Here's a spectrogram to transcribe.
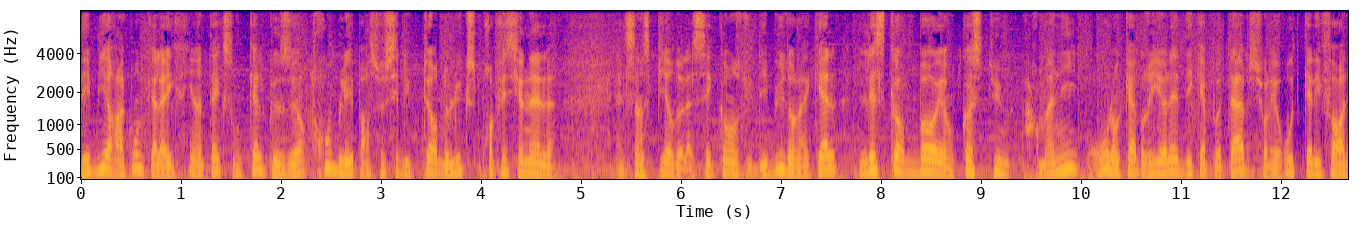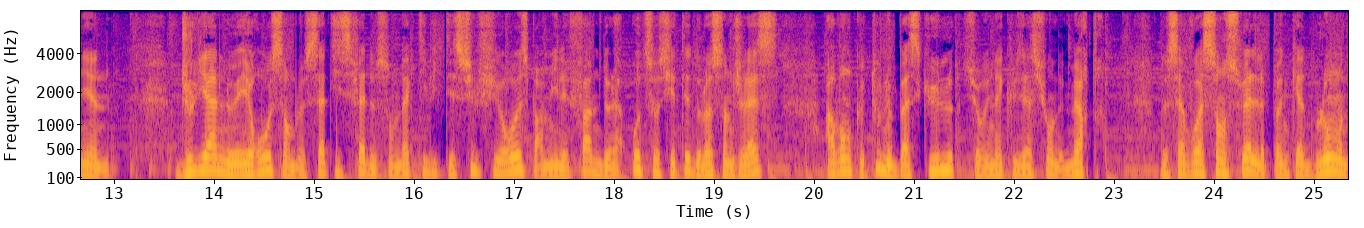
Debbie raconte qu'elle a écrit un texte en quelques heures troublée par ce séducteur de luxe professionnel. Elle s'inspire de la séquence du début dans laquelle l'escort boy en costume Armani roule en cabriolet décapotable sur les routes californiennes. Julian, le héros, semble satisfait de son activité sulfureuse parmi les femmes de la haute société de Los Angeles avant que tout ne bascule sur une accusation de meurtre. De sa voix sensuelle, la punkette blonde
